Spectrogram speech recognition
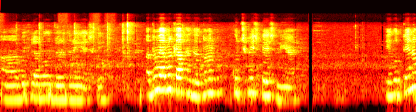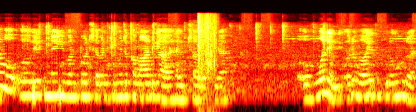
अभी फ़िलहाल मुझे ज़रूरत नहीं है इसकी। अभी मेरे में क्या फेंक सकता हूँ मेरे को कुछ भी स्पेस नहीं है। एक होती है ना वो एक नई 1.7 में जो कमांड की हेल्प आ जाती है। वो लेंगे अरे वाह तो पूरा पूरा है।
